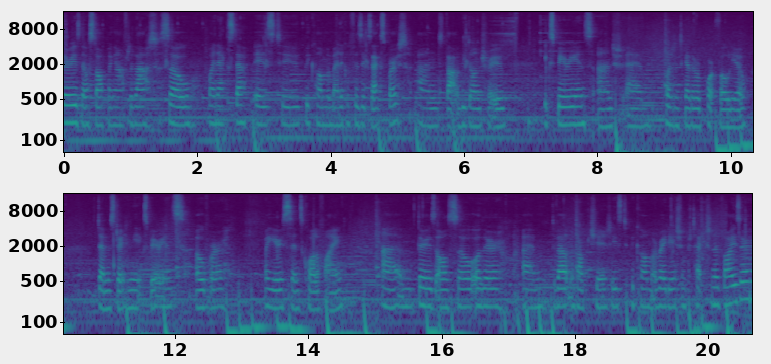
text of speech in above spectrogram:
there is no stopping after that so my next step is to become a medical physics expert and that will be done through experience and um, putting together a portfolio demonstrating the experience over my years since qualifying. Um, there is also other um, development opportunities to become a radiation protection advisor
